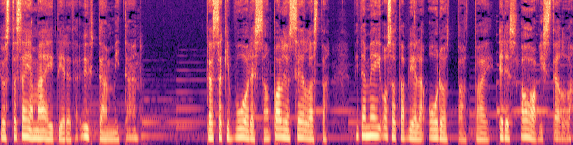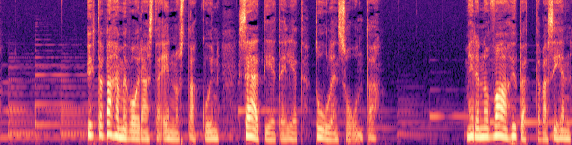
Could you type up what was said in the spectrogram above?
joista sä ja mä ei tiedetä yhtään mitään. Tässäkin vuodessa on paljon sellaista, mitä me ei osata vielä odottaa tai edes aavistella. Yhtä vähän me voidaan sitä ennustaa kuin säätieteilijät tuulen suuntaa. Meidän on vaan hypättävä siihen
